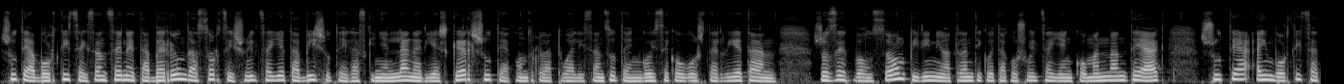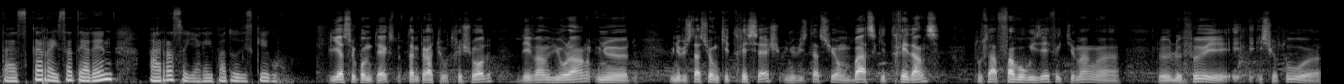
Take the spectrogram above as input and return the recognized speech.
sutea bortitza izan zen eta 208 suhiltzaile eta bi sute gazkinen lanari esker sutea kontrolatu izan zuten goizeko bosterdietan. Joseph Bonson, Pirinio Atlantikoetako suhiltzaileen komandanteak, sutea hain bortitza eta ezkarra izatearen arrazoia gaipatu dizkigu. Il y a ce contexte, température très chaude, des vents violents, une, végétation qui est très sèche, une végétation basse qui est très dense. Tout ça a favorisé effectivement euh, le, feu et surtout euh,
